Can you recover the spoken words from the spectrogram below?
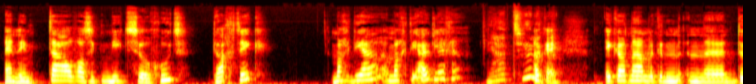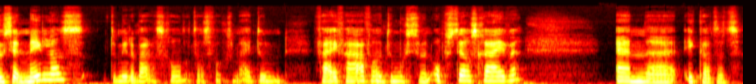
En in taal was ik niet zo goed, dacht ik. Mag ik die, aan, mag ik die uitleggen? Ja, tuurlijk. Oké. Ik had namelijk een, een eh, docent Nederlands op de middelbare school. Dat was volgens mij toen 5 HAVO. En toen moesten we een opstel schrijven. En eh, ik had het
